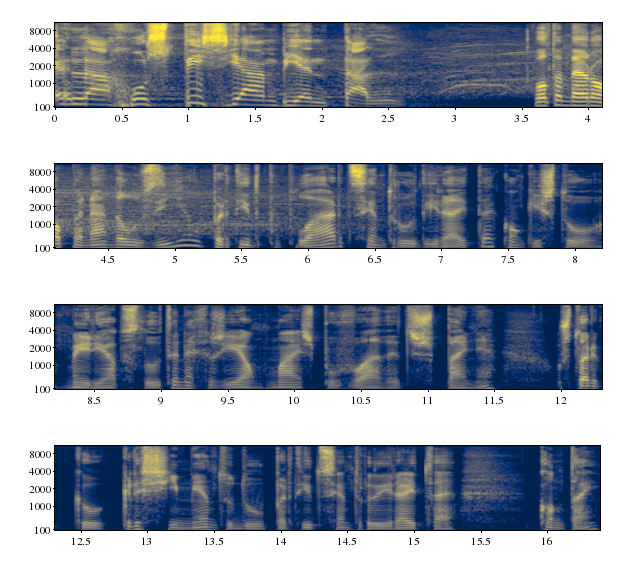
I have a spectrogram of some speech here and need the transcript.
en la justicia ambiental. Voltando à Europa, na Andaluzia, o Partido Popular de centro-direita conquistou maioria absoluta na região mais povoada de Espanha. O histórico crescimento do Partido Centro-Direita contém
